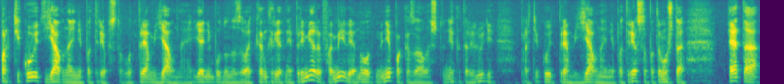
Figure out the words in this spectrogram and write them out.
практикуют явное непотребство, вот прям явное. Я не буду называть конкретные примеры, фамилии, но вот мне показалось, что некоторые люди практикуют прям явное непотребство, потому что это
